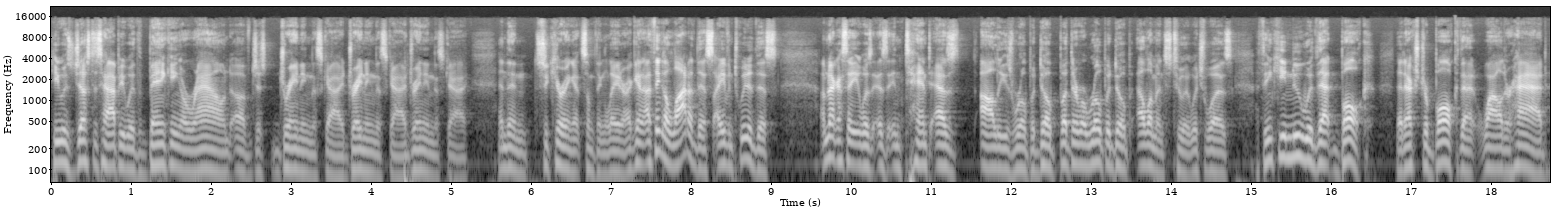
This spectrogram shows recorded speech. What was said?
he was just as happy with banking around of just draining this guy, draining this guy, draining this guy, and then securing it something later. Again, I think a lot of this, I even tweeted this. I'm not going to say it was as intent as Ali's rope a dope, but there were rope a dope elements to it, which was I think he knew with that bulk, that extra bulk that Wilder had,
